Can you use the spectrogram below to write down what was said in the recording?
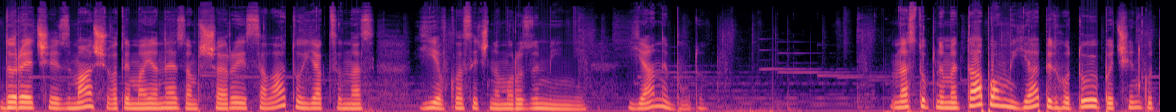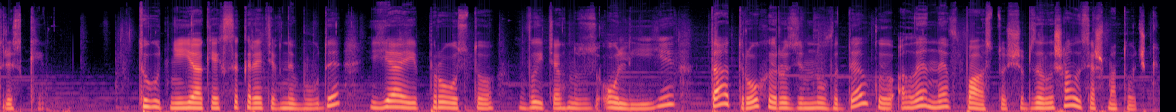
До речі, змащувати майонезом шари салату, як це в нас є в класичному розумінні, я не буду. Наступним етапом я підготую печінку тріски. Тут ніяких секретів не буде, я її просто витягну з олії та трохи розімну виделкою, але не в пасту, щоб залишалися шматочки.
